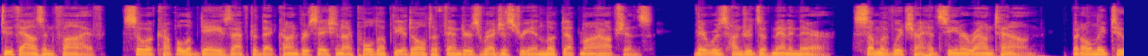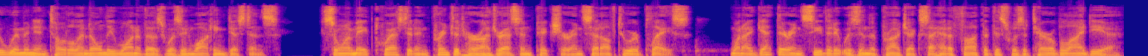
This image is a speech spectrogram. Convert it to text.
2005, so a couple of days after that conversation I pulled up the adult offenders registry and looked up my options. There was hundreds of men in there, some of which I had seen around town, but only two women in total and only one of those was in walking distance. So I MapQuested and printed her address and picture and set off to her place. When I get there and see that it was in the projects I had a thought that this was a terrible idea.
